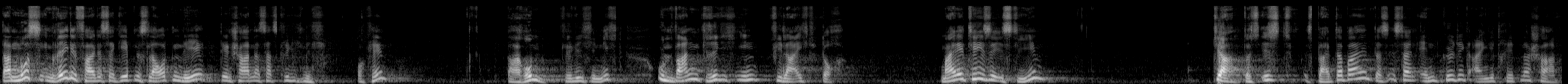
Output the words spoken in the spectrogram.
dann muss im Regelfall das Ergebnis lauten, nee, den Schadenersatz kriege ich nicht. Okay? Warum kriege ich ihn nicht? Und wann kriege ich ihn vielleicht doch? Meine These ist die, tja, das ist, es bleibt dabei, das ist ein endgültig eingetretener Schaden.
